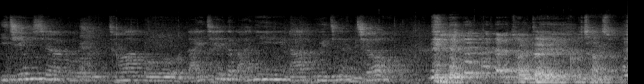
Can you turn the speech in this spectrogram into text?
이지훈 씨하고 저하고 나이 차이가 많이 나 보이진 않죠? 절대 그렇지 않습니다.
